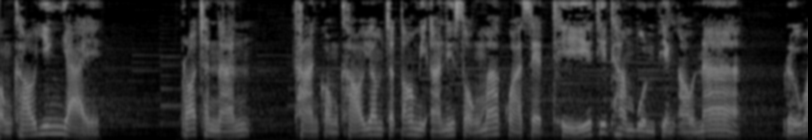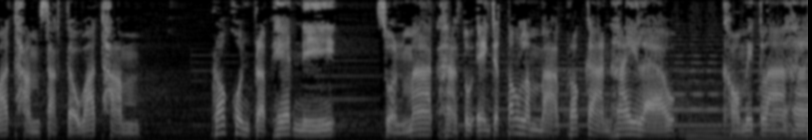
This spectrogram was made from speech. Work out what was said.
ของเขายิ่งใหญ่ เพราะฉะนั้น ทานของเขาย่อมจะต้องมีอนิสงส์มากกว่าเศรษฐีที่ทำบุญเพียงเอาหน้า หรือว่าทำสักแต่ว่าทำเพราะคนประเภทนี้ ส่วนมากหากตัวเองจะต้องลำบากเพราะการให้แล้ว เขาไม่กล้าให้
